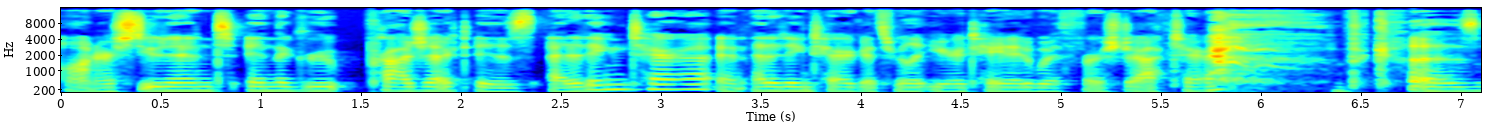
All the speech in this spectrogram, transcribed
honor student in the group project is editing Tarah and editing Tarah gets really irritated with first draft Tarah because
